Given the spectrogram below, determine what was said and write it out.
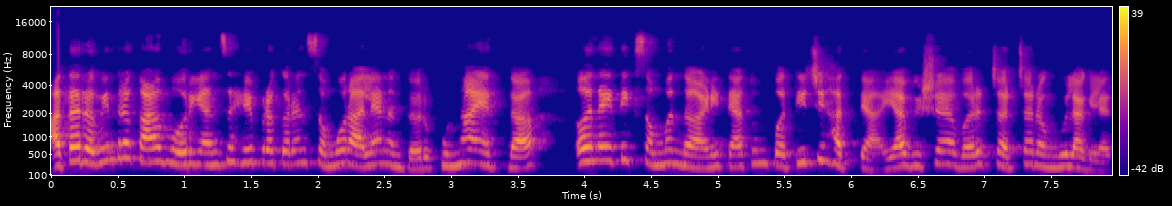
आता रवींद्र काळभोर यांचं हे प्रकरण समोर आल्यानंतर पुन्हा एकदा अनैतिक संबंध आणि त्यातून पतीची हत्या या विषयावर चर्चा रंगू लागल्यात.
